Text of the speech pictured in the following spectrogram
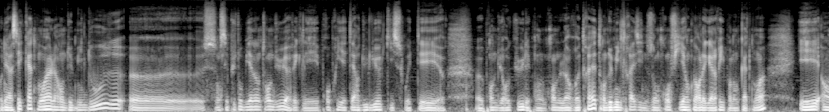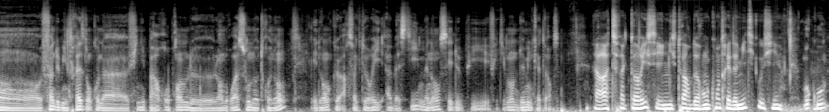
On est resté 4 mois là en 2012. Euh, on s'est plutôt bien entendu avec les propriétaires du lieu qui souhaitaient euh, euh, prendre du recul et prendre, leur retraite. En 2013, ils nous ont confié encore la galerie pendant 4 mois. Et en fin 2013, donc on a fini par reprendre l'endroit sous notre nom. Et donc Art Factory à Bastille, maintenant c'est depuis effectivement 2014. Alors Art Factory, c'est une histoire de rencontre et d'amitié aussi Beaucoup.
